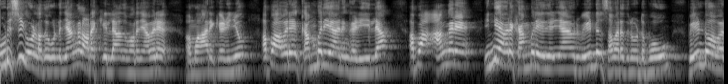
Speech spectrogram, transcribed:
കുടിശ്ശിക ഉള്ളത് കൊണ്ട് ഞങ്ങൾ അടയ്ക്കില്ല എന്ന് പറഞ്ഞ് അവർ മാറിക്കഴിഞ്ഞു. അപ്പോൾ അവരെ കമ്പനി ചെയ്യാനും കഴിയില്ല. അപ്പോൾ അങ്ങനെ ഇനി അവരെ കമ്പനി ചെയ്ത് കഴിഞ്ഞാൽ അവർ വീണ്ടും സമരത്തിലോട്ട് പോകും വീണ്ടും അവർ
